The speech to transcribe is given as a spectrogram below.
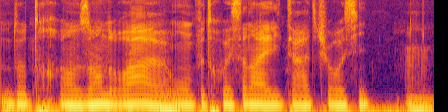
d'autres endroits euh, où on peut trouver ça dans la littérature aussi. Mhm.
